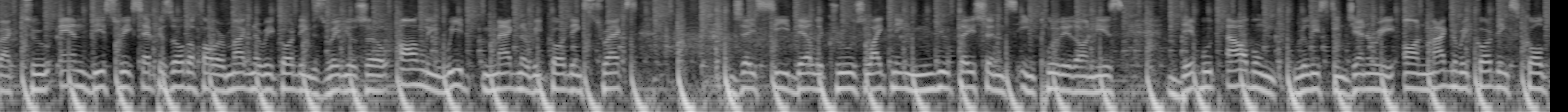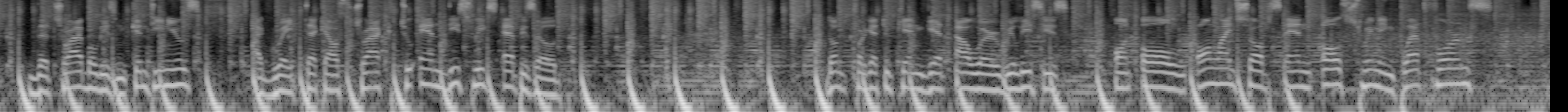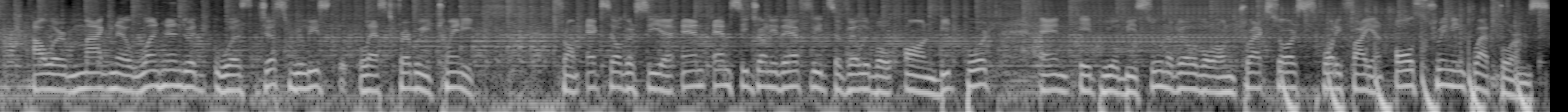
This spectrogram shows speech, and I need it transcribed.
Track to end this week's episode of our Magna Recordings radio show only with Magna Recordings tracks. JC Delacruz Lightning Mutations included on his debut album released in January on Magna Recordings called The Tribalism Continues. A great tech house track to end this week's episode. Don't forget you can get our releases on all online shops and all streaming platforms. Our Magna 100 was just released last February 20 from XL Garcia and MC Johnny Def. It's available on Beatport and it will be soon available on Traxsource, Spotify, and all streaming platforms.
